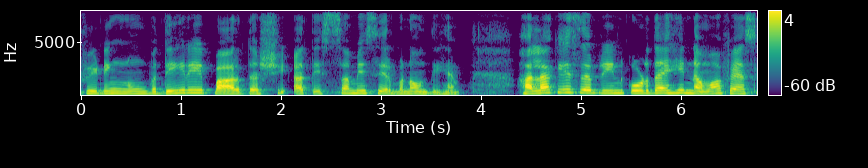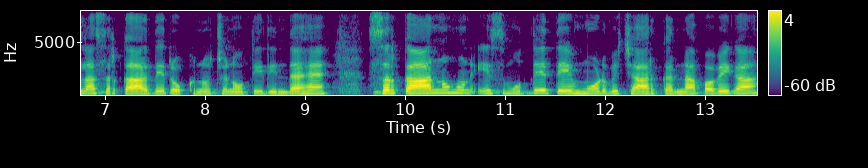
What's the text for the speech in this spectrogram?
ਫੀਡਿੰਗ ਨੂੰ ਵਧੇਰੇ ਪਾਰਦਰਸ਼ੀ ਅਤੇ ਸਮੇਂ ਸਿਰ ਬਣਾਉਂਦੀ ਹੈ। ਹਾਲਾਂਕਿ ਸੁਪਰੀਮ ਕੋਰਟ ਦਾ ਇਹ ਨਵਾਂ ਫੈਸਲਾ ਸਰਕਾਰ ਦੇ ਰੁਖ ਨੂੰ ਚੁਣੌਤੀ ਦਿੰਦਾ ਹੈ। ਸਰਕਾਰ ਨੂੰ ਹੁਣ ਇਸ ਮੁੱਦੇ ਤੇ ਮੁੜ ਵਿਚਾਰ ਕਰਨਾ ਪਵੇਗਾ।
